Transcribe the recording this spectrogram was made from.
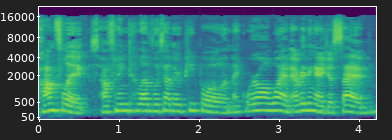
conflict, softening to love with other people, and like we're all one. Everything I just said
